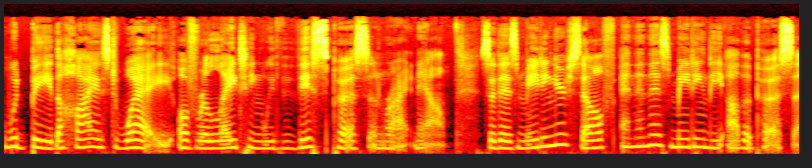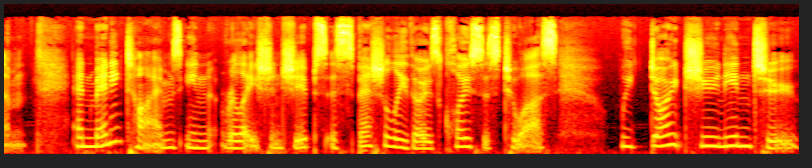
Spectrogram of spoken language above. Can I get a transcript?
would be the highest way of relating with this person right now. So there's meeting yourself and then there's meeting the other person. And many times in relationships, especially those closest to us, we don't tune into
